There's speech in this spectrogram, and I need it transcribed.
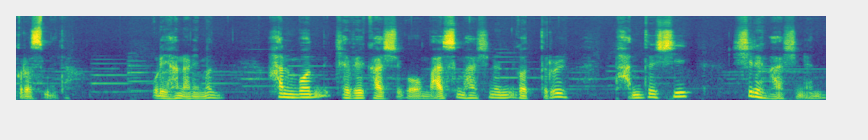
그렇습니다. 우리 하나님은 한 번 계획하시고 말씀하시는 것들을 반드시 실행하시는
